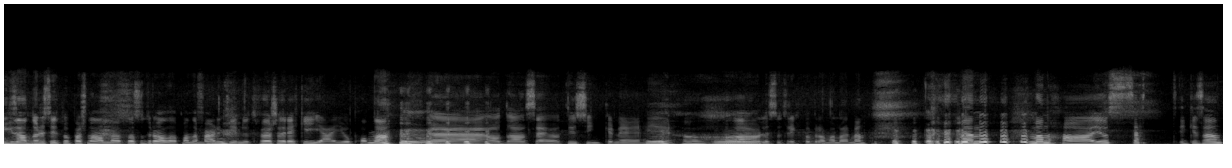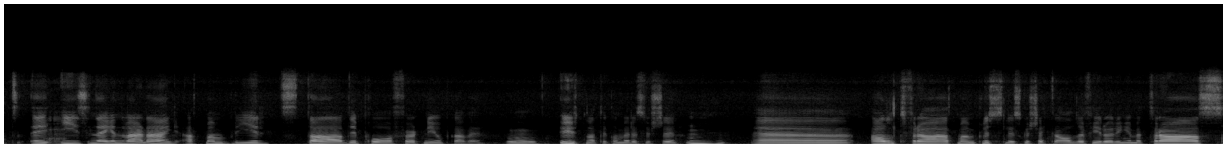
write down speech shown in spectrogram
Ikke sant, Når du sitter på personalmøte, så tror alle at man er ferdig ti minutter før, så rekker jeg opp hånda. Eh, og da ser jeg jo at de synker ned i åh, Jeg har lyst til å trykke på brannalarmen. Men man har jo sett ikke sant, i sin egen hverdag at man blir stadig påført nye oppgaver. Uten at det kommer ressurser. Eh, alt fra at man plutselig skulle sjekke alle fireåringer med tras,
